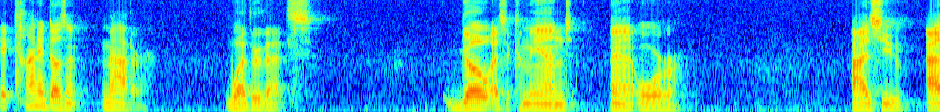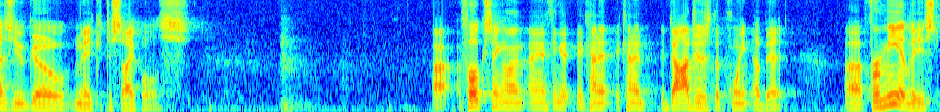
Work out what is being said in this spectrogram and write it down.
it kind of doesn't matter whether that's go as a command uh, or as you as you go make disciples. Uh, focusing on i think it kind of it kind of dodges the point a bit. Uh, for me at least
